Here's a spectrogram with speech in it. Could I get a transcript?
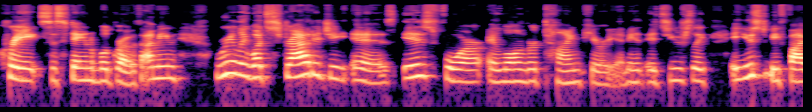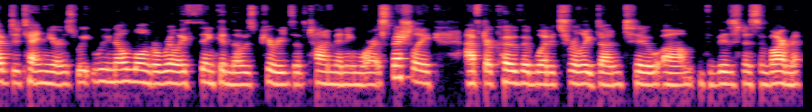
create sustainable growth? I mean, really, what strategy is, is for a longer time period. It, it's usually, it used to be five to 10 years. We, we no longer really think in those periods of time anymore, especially after COVID, what it's really done to um, the business environment.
